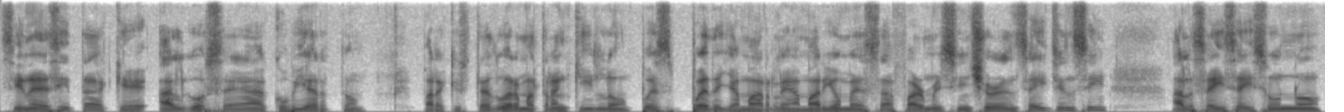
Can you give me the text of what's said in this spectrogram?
Si necesita que algo sea cubierto para que usted duerma tranquilo, pues puede llamarle a Mario Mesa, Farmers Insurance Agency, al 661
